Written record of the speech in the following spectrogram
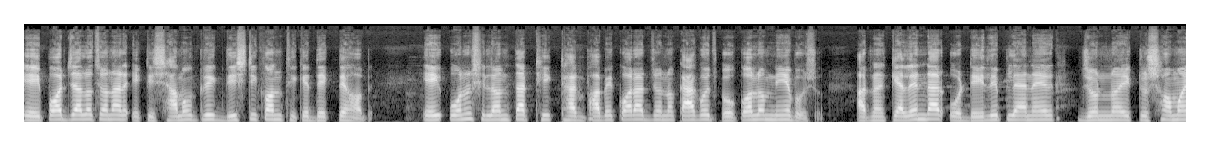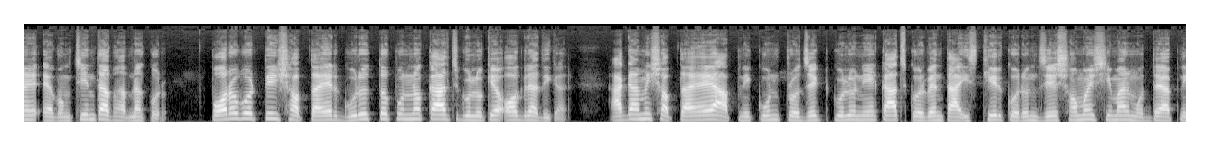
এই পর্যালোচনার একটি সামগ্রিক দৃষ্টিকোণ থেকে দেখতে হবে। এই অনুশীলনটা ঠিকঠাকভাবে করার জন্য কাগজ ও কলম নিয়ে বসুন। আপনার ক্যালেন্ডার ও ডেইলি প্ল্যানের জন্য একটু সময় এবং চিন্তা ভাবনা করুন। পরবর্তী সপ্তাহের গুরুত্বপূর্ণ কাজগুলোকে অগ্রাধিকার। আগামী সপ্তাহে আপনি কোন প্রজেক্টগুলো নিয়ে কাজ করবেন তা স্থির করুন। যে সময়সীমার মধ্যে আপনি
